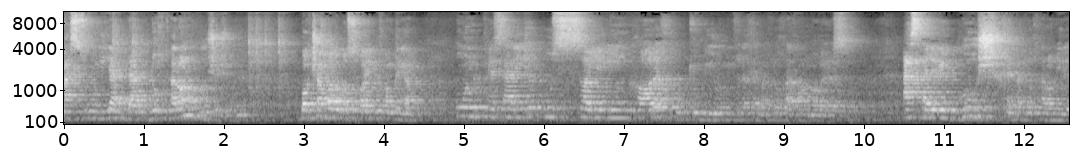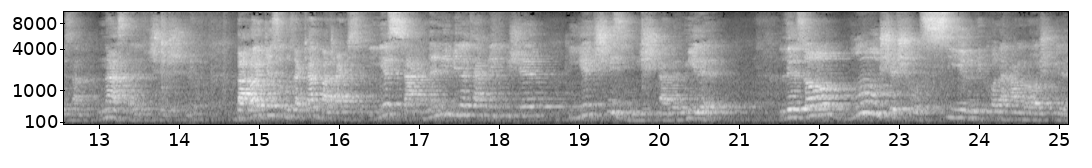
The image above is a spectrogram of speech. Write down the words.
مسئولیت در دختران گوششونه با کمال بسخایی می‌خوام بگم اون پسری که اوسای این کار خوب تو بیرون می‌تونه خدمت دختران ما برسه. از طریق گوش خدمت دختران می‌رسن نه از طریق چشم. برای جنس مذکر برعکس یه صحنه می‌بینه تحریک میشه یه چیزی میشنوه میره. لذا گوشش رو سیر می‌کنه همراهش میره.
